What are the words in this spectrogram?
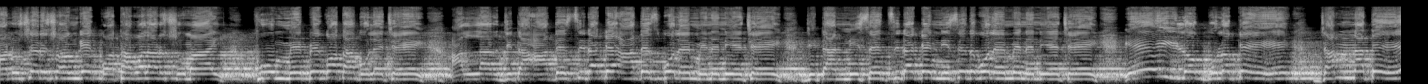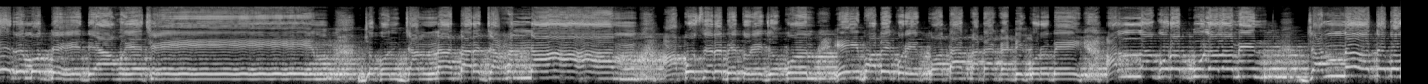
মানুষের সঙ্গে কথা বলার সময় খুব মেপে কথা বলেছে। আল্লাহর যেটা আদেশ, সেটাকে আদেশ বলে মেনে নিয়েছে, যেটা নিষেধ সেটাকে নিষেধ বলে মেনে নিয়েছে। এই লোকগুলোকে জান্নাতের মধ্যে দেয়া হয়েছে। যখন জান্নাত আর জাহান্নাম আপোষের ভেতরে যখন এইভাবে করে কথা কাটাকাটি করবে, আল্লাহ রব্বুল আলামিন জান্নাত এবং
